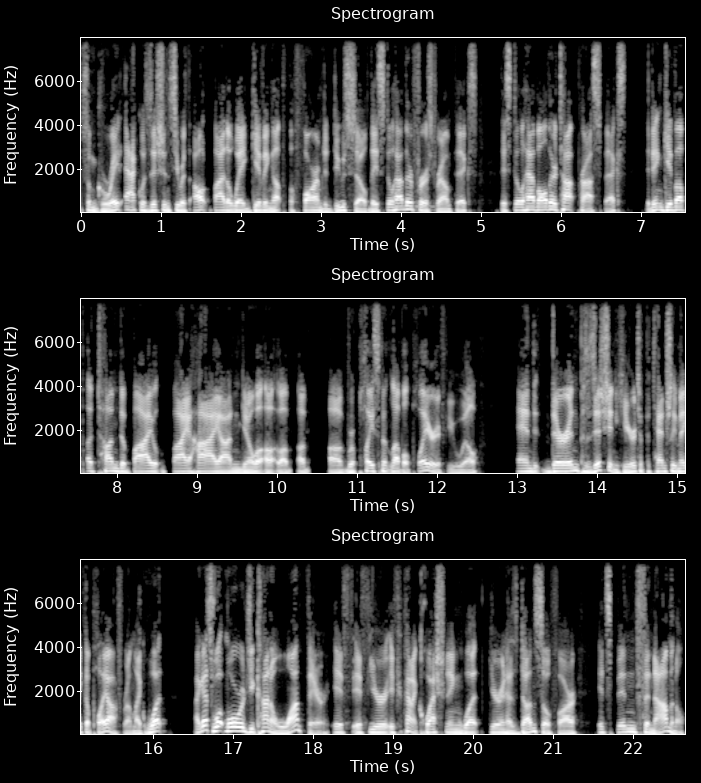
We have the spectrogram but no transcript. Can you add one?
some great acquisitions here without, by the way, giving up the farm to do so. They still have their first round picks. They still have all their top prospects. They didn't give up a ton to buy buy high on you know a, a, a replacement level player, if you will, and they're in position here to potentially make a playoff run. Like what? I guess what more would you kind of want there if if you're if you're kind of questioning what Guerin has done so far? It's been phenomenal,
